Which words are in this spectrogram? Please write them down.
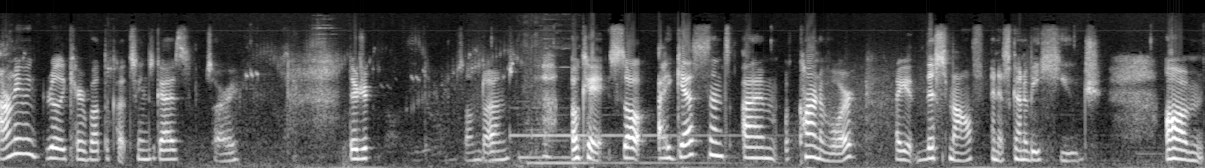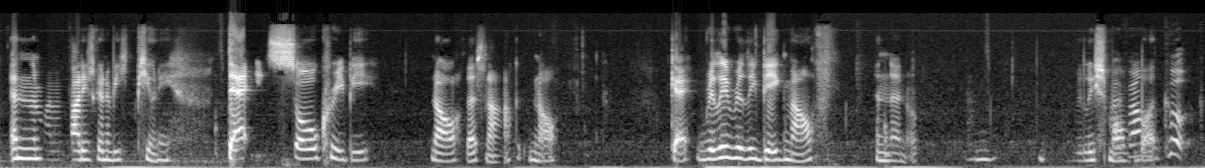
I don't even really care about the cutscenes, guys. Sorry. They're just sometimes. Okay, so I guess since I'm a carnivore, I get this mouth, and it's gonna be huge. Um, and then my body's gonna be puny. That is so creepy. No, that's not. No. Okay, really, really big mouth, and then a really small I found butt. cook,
